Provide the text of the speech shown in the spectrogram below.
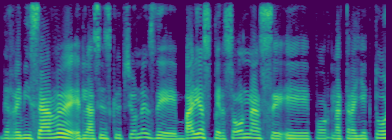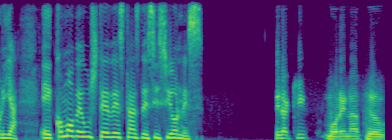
de revisar eh, las inscripciones de varias personas eh, por la trayectoria. ¿Cómo ve usted estas decisiones? Mira, aquí Morena hace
